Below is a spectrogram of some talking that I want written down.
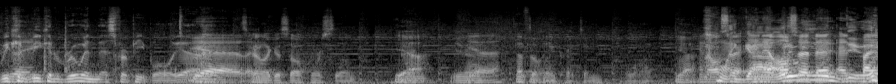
we could we could ruin this for people. Yeah, Yeah, It's kind of like a sophomore slump. yeah, You know? Yeah, definitely. definitely crept in a lot. yeah. And also, my and God, it what also do at that, at, do? by,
